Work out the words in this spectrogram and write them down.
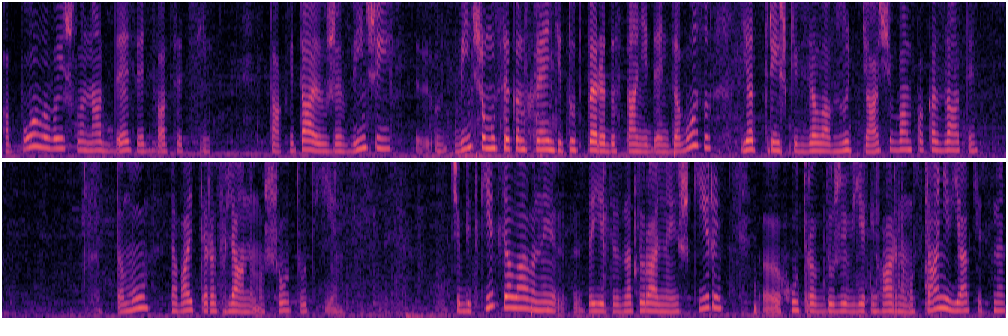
А поло вийшло на 9,27. Так, вітаю вже в, іншій, е, в іншому секонд-хенді. Тут передостанній день завозу. Я трішки взяла взуття, щоб вам показати. Тому давайте розглянемо, що тут є. Чобітки взяла, вони, здається, з натуральної шкіри. Е, Хутро в дуже гарному стані, якісне.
